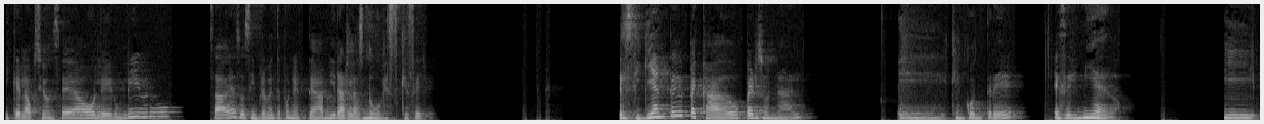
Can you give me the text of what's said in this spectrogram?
y que la opción sea o leer un libro, ¿sabes? O simplemente ponerte a mirar las nubes, qué sé El siguiente pecado personal eh, que encontré es el miedo. Y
